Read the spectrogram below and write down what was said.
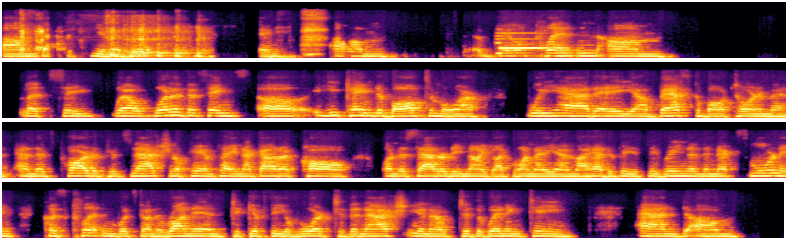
Um, that was, you know, the thing. Um, Bill Clinton. Um, let's see. Well, one of the things uh, he came to Baltimore. We had a uh, basketball tournament, and as part of his national campaign, I got a call on a Saturday night, like 1 a.m. I had to be at the arena the next morning because Clinton was going to run in to give the award to the national, you know, to the winning team. And um,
